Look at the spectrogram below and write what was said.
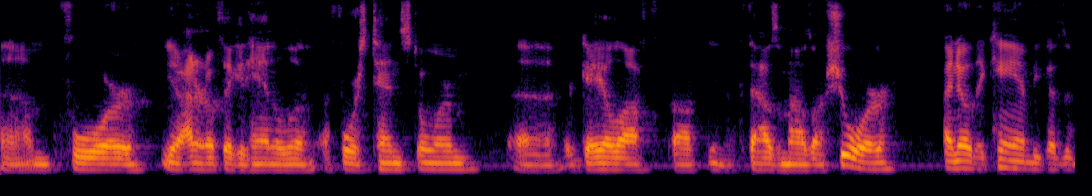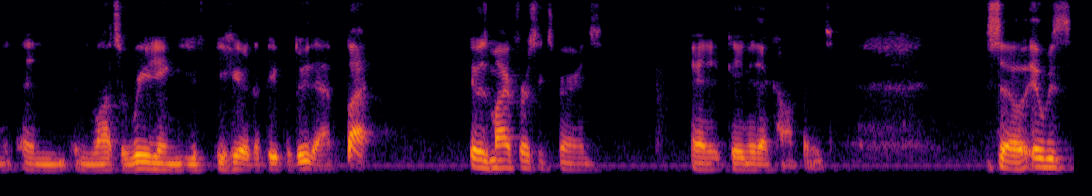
Um, for you know, I don't know if they could handle a, a force 10 storm uh, or gale off, off you know, thousand miles offshore. I know they can because of, in, in lots of reading you, you hear that people do that. But it was my first experience, and it gave me that confidence. So it was,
